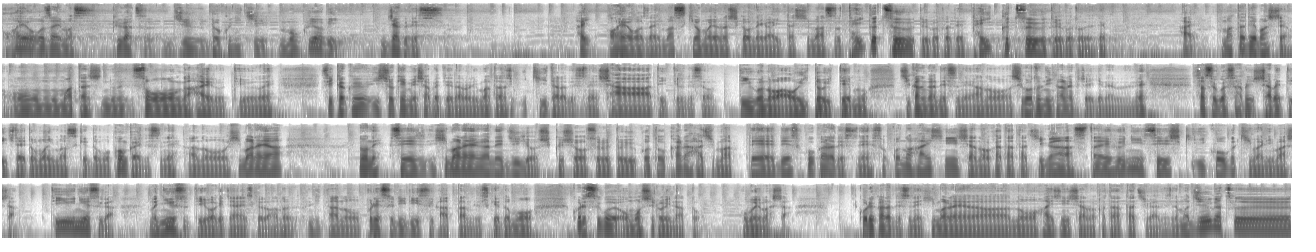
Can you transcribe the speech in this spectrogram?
おはようございます。9月16日木曜日ジャグです。はいおはようございます。今日もよろしくお願いいたします。テイク2ということでテイク2ということでね。はいまた出ましたよ。音もまた騒音が入るっていうのね。せっかく一生懸命喋ってたのにまた聞いたらですねシャーって言ってるんですよ。っていうのは置いといてもう時間がですねあの仕事に行かなくちゃいけないのでね。早速喋っていきたいと思いますけども今回ですねあのヒマラヤのね、ヒマラヤがね、事業を縮小するということから始まって、で、そこからですね、そこの配信者の方たちがスタイフに正式移行が決まりましたっていうニュースが、まあ、ニュースっていうわけじゃないですけど、あの、あの、プレスリリースがあったんですけども、これすごい面白いなと思いました。これからですね、ヒマラヤの配信者の方たちがですね、まあ、10月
